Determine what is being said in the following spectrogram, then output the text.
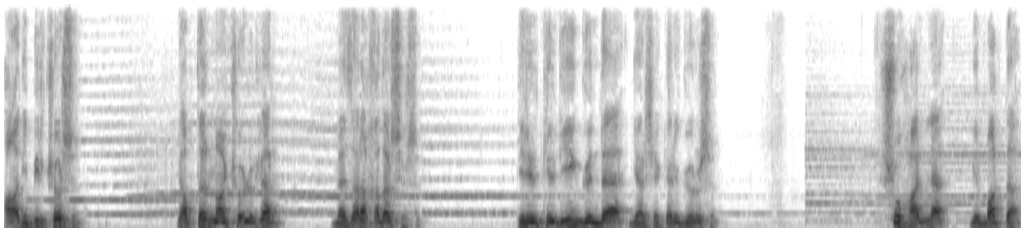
adi bir körsün. Yaptığın nankörlükler mezara kadar sürsün. Diriltildiğin günde gerçekleri görürsün. Şu haline bir bak da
